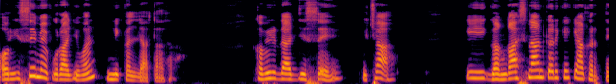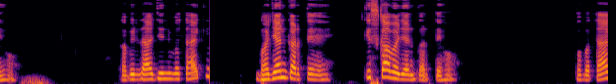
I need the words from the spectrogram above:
और इसी में पूरा जीवन निकल जाता था। कबीरदास जी से पूछा कि गंगा स्नान करके क्या करते हो? कबीरदास जी ने बताया कि भजन करते हैं। किसका भजन करते हो? तो बताया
